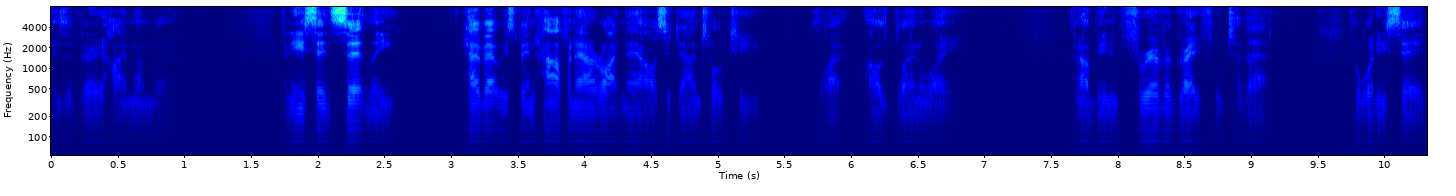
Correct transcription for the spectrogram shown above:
is a very high number. And he said, Certainly. How about we spend half an hour right now? I'll sit down and talk to you. It's like I was blown away. And I've been forever grateful to that for what he said.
